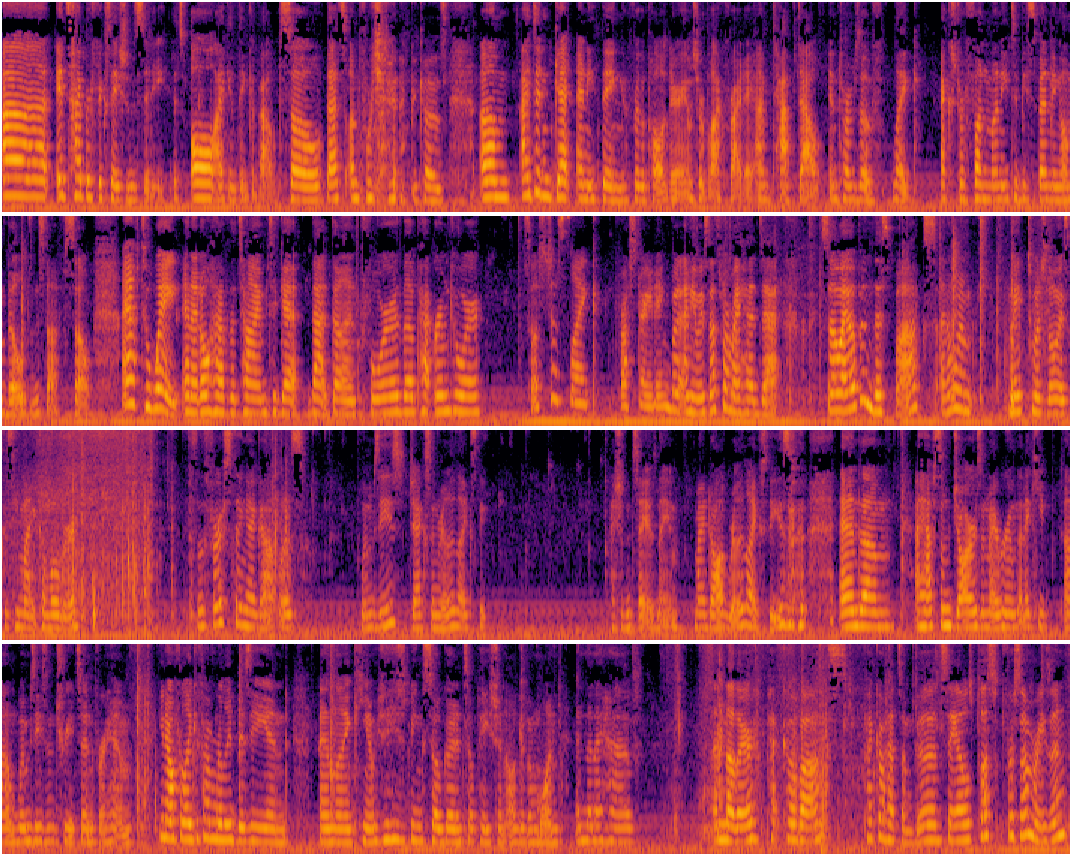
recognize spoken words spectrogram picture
uh, it's hyperfixation city. It's all I can think about. So that's unfortunate because um, I didn't get anything for the paludariums for Black Friday. I'm tapped out in terms of like extra fun money to be spending on builds and stuff. So I have to wait and I don't have the time to get that done for the pet room tour. So it's just like frustrating. But anyways, that's where my head's at. So I opened this box. I don't want to make too much noise because he might come over. So the first thing I got was Whimzees. Jaxon really likes the I shouldn't say his name. My dog really likes these. and um, I have some jars in my room that I keep um, Whimzees and treats in for him. You know, for like if I'm really busy and, and like, you know, he's being so good and so patient, I'll give him one. And then I have another Petco box. Petco had some good sales. Plus, for some reason,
